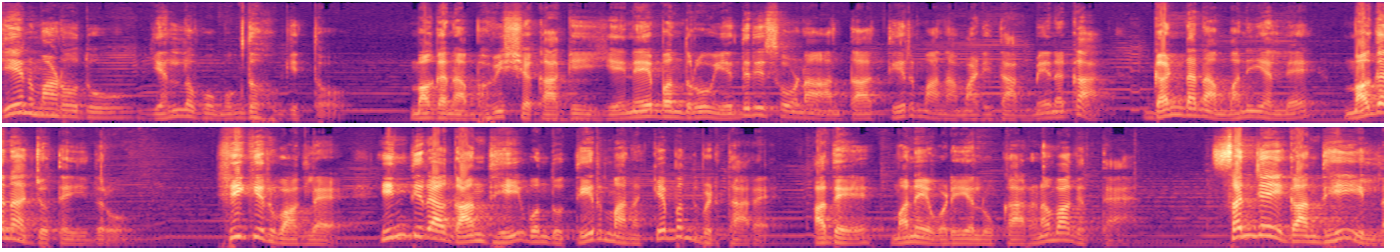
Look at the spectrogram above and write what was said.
ಏನು ಮಾಡೋದು? ಎಲ್ಲವೂ ಮುಗ್ದು ಹೋಗಿತ್ತು. ಮಗನ ಭವಿಷ್ಯಕ್ಕಾಗಿ ಏನೇ ಬಂದರೂ ಎದುರಿಸೋಣ ಅಂತ ತೀರ್ಮಾನ ಮಾಡಿದ ಮೇನಕಾ ಗಂಡನ ಮನೆಯಲ್ಲೇ ಮಗನ ಜೊತೆ ಇದ್ರು. ಹೀಗಿರುವಾಗಲೇ ಇಂದಿರಾ ಗಾಂಧಿ ಒಂದು ತೀರ್ಮಾನಕ್ಕೆ ಬಂದ್ಬಿಡ್ತಾರೆ. ಅದೇ ಮನೆ ಒಡೆಯಲು ಕಾರಣವಾಗುತ್ತೆ. ಸಂಜಯ್ ಗಾಂಧಿ ಇಲ್ಲ.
